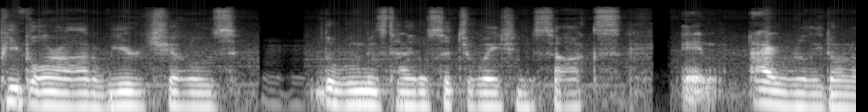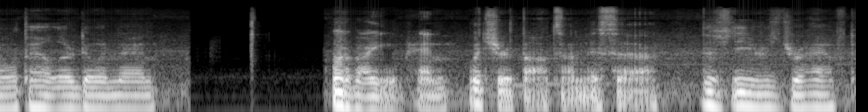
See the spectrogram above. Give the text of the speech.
people are on weird shows. Mm-hmm. The women's title situation sucks, and I really don't know what the hell they're doing, man. What about you, man? What's your thoughts on this uh, this year's draft?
